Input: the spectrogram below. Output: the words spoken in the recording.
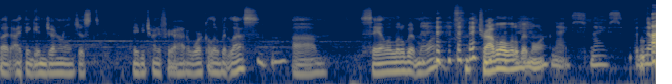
but I think in general, just maybe trying to figure out how to work a little bit less. Um, sail a little bit more, travel a little bit more. Nice, nice. But no,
